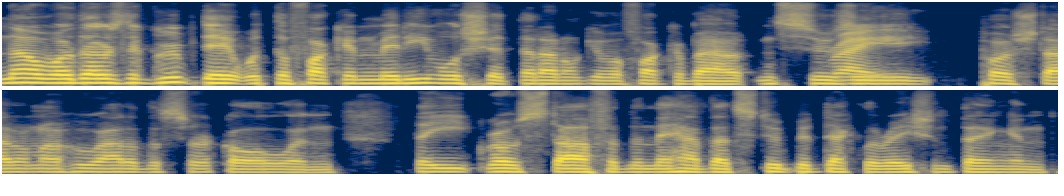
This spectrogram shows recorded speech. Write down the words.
No, well, there was the group date with the fucking medieval shit that I don't give a fuck about, and Susie Right. pushed I don't know who out of the circle, and they eat gross stuff, and then they have that stupid declaration thing, and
